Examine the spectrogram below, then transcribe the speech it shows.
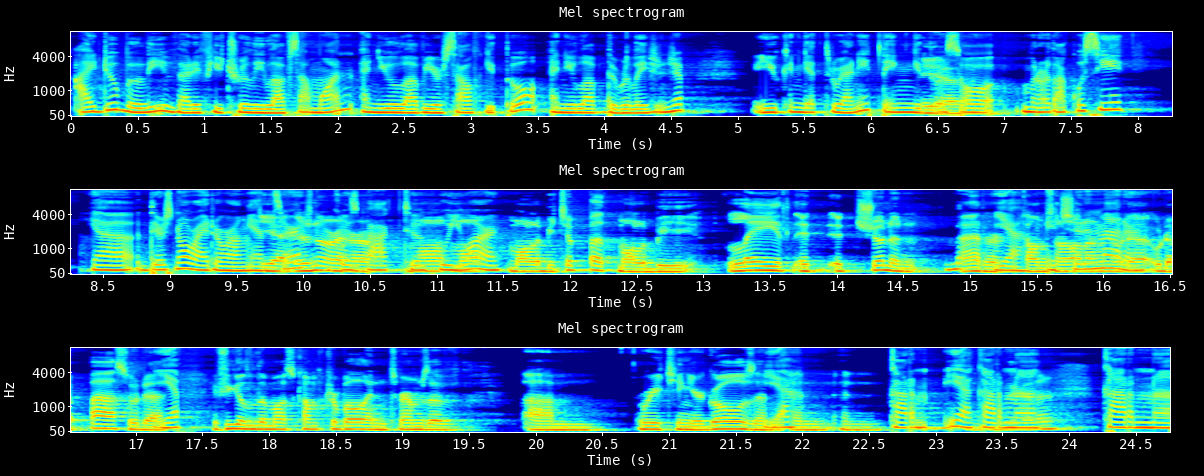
I do believe that if you truly love someone and you love yourself gitu and you love the relationship, you can get through anything gitu. Iya. So menurut aku sih ya there's no right or wrong answer. Yeah, there's no It goes right back to mau, who you mau, are. Mau lebih cepat, mau lebih late, it it shouldn't matter. Yeah, Kalau it misalnya shouldn't orangnya matter. udah udah pas, udah Yep. you feel the most comfortable in terms of um, reaching your goals and Yeah. and, and Karena ya karena together. karena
